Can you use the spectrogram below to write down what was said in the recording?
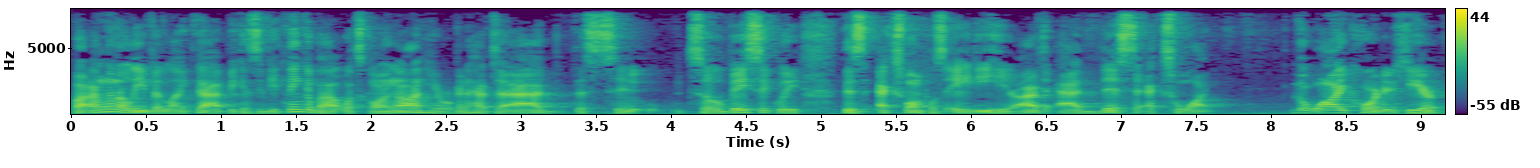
but I'm going to leave it like that because if you think about what's going on here, we're going to have to add this to, so basically, this x1 plus AD here, I have to add this to x1. The y coordinate here,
